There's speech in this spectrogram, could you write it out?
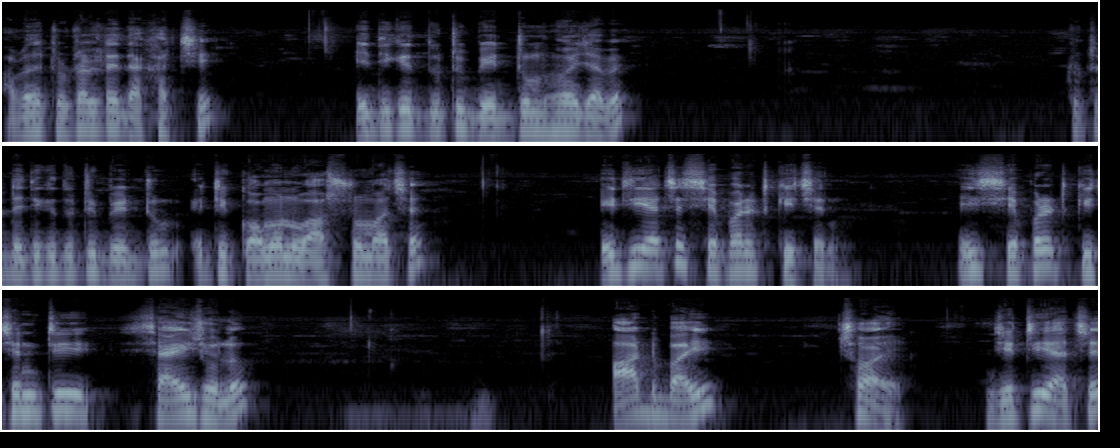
আপনাদের টোটালটাই দেখাচ্ছি। এদিকে দুটি বেডরুম হয়ে যাবে। টোটাল এদিকে দুটি বেডরুম, এটি কমন ওয়াশরুম আছে। এটি আছে সেপারেট কিচেন এই সেপারেট কিচেনটি সাইজ হলো আট বাই ছয়, যেটি আছে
